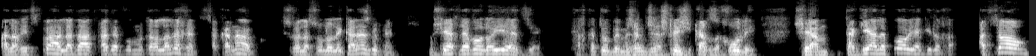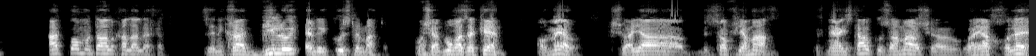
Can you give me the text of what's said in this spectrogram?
על הרצפה לדעת עד איפה מותר ללכת, סכנה, ישראל אסור לו להיכנס בפניהם. משיח יבוא, לא יהיה את זה. כך כתוב במזמרת השלישי, כך זכור לי, שתגיע לפה, יגיד לך, עצור, עד פה מותר לך ללכת. זה נקרא גילוי אלוקוס למטה. כמו שאדמו"ר הזקן אומר, כשהוא היה בסוף ימיו, לפני ההסטלקוס, הוא אמר שהוא היה חולה,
